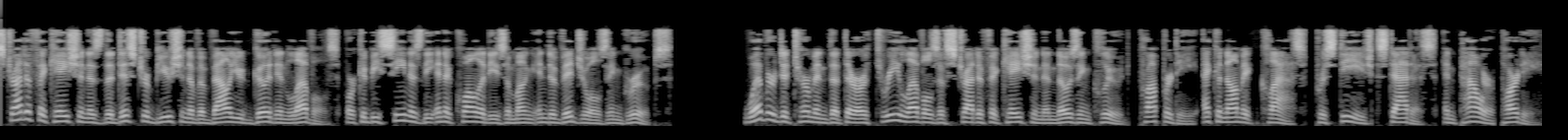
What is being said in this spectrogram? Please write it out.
Stratification is the distribution of a valued good in levels, or could be seen as the inequalities among individuals and groups. Weber determined that there are three levels of stratification and those include, property economic class, prestige status, and power party.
